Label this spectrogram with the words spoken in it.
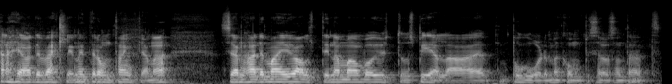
jag hade verkligen inte de tankarna. Sen hade man ju alltid när man var ute och spelade på gården med kompisar och sånt där att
